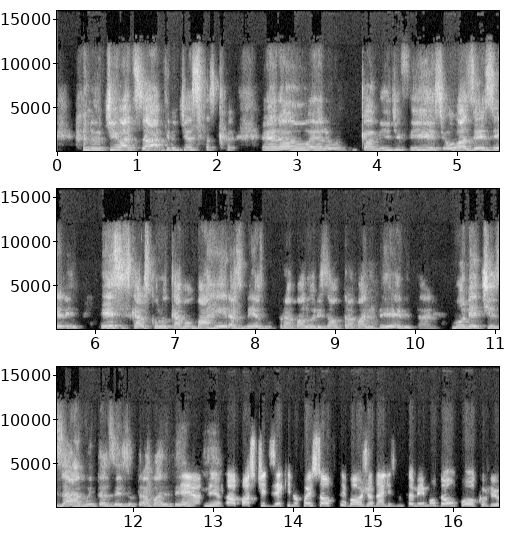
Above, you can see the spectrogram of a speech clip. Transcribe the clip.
não tinha WhatsApp, não tinha essas coisas, era um, era um caminho difícil. Ou às vezes ele esses caras colocavam barreiras mesmo para valorizar o trabalho dele, tá? monetizar muitas vezes o trabalho dele. Meu Deus, e... posso te dizer que não foi só o futebol, o jornalismo também mudou um pouco, viu?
